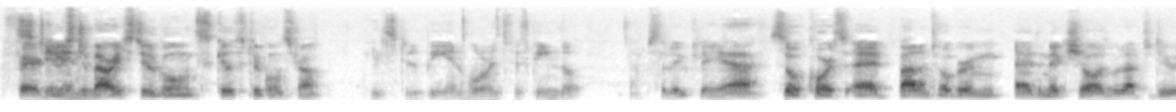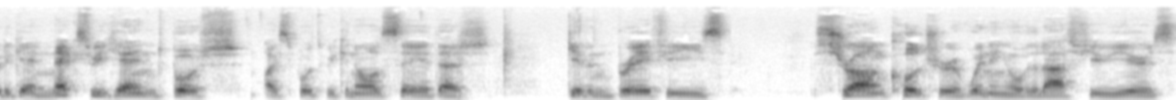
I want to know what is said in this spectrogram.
fair Still dues to Barry, still going, still still going strong. He'll still be in Horan's 15 though. Absolutely, yeah. So of course, uh, Ballintubber and uh, the Mickshaws will have to do it again next weekend. But I suppose we can all say that, given Breaffy's strong culture of winning over the last few years,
